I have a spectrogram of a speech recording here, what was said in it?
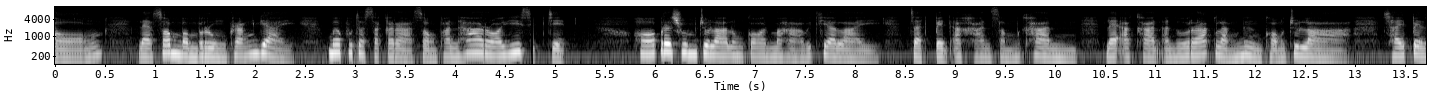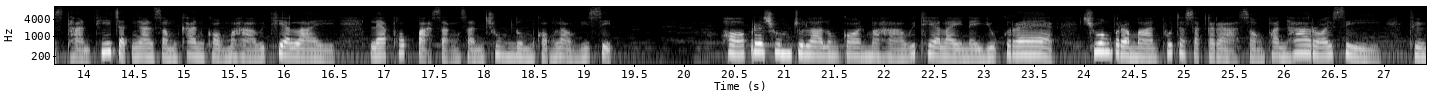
2482 และซ่อมบำรุงครั้งใหญ่เมื่อพุทธศักราช 2527 หอประชุมจุฬาลงกรณ์มหาวิทยาลัย จัดเป็นอาคารสำคัญ และอาคารอนุรักษ์หลังหนึ่งของจุฬาใช้เป็นสถานที่จัดงานสำคัญของมหาวิทยาลัย และพบปะสังสรรค์ชุมนุมของเหล่านิสิต หอประชุมจุฬาลงกรณ์มหาวิทยาลัยในยุคแรก ช่วงประมาณพุทธศักราช 2504 ถึง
